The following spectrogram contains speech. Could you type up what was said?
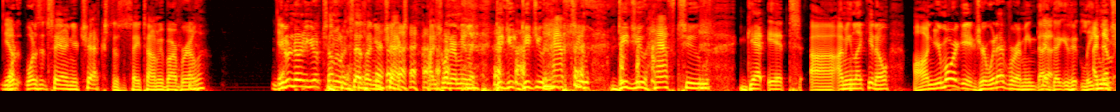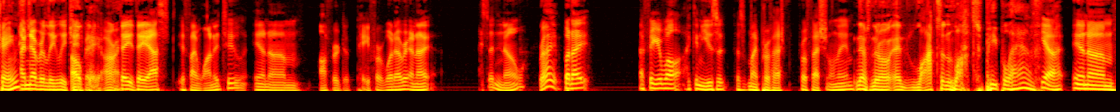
yep What, what does it say on your checks? Does it say Tommy Barbarella? You don't know. You don't tell me what it says on your checks. I just wonder. I mean, like, did you did you have to did you have to get it? Uh, I mean, like you know, on your mortgage or whatever. I mean, Yeah. is it I legally never, changed? I never legally changed Okay, it. all right. They they asked if I wanted to and um offered to pay for whatever, and I I said no, Right. but I I figured well I can use it as my prof- professional name. There's no, and lots and lots of people have. Yeah, and um,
